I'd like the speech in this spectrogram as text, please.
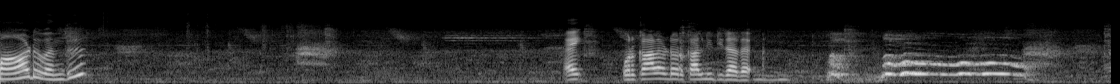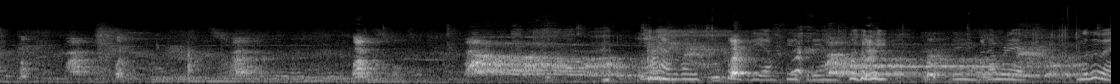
மாடு வந்து ஐ ஒரு காலை விட ஒரு கால் நீட்டிடாத ஏன் அது கொஞ்சம் தூக்கு தமிழ் முதுவை.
